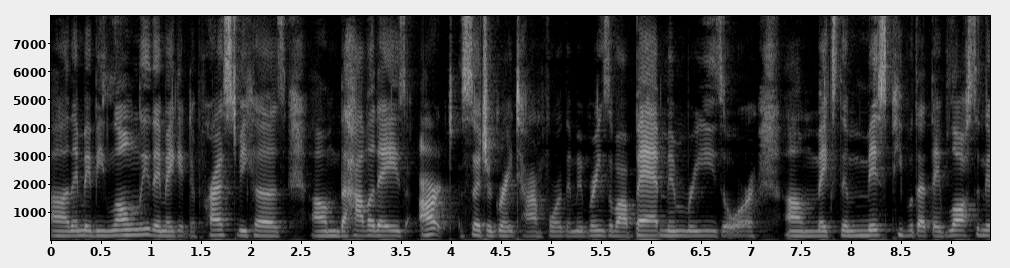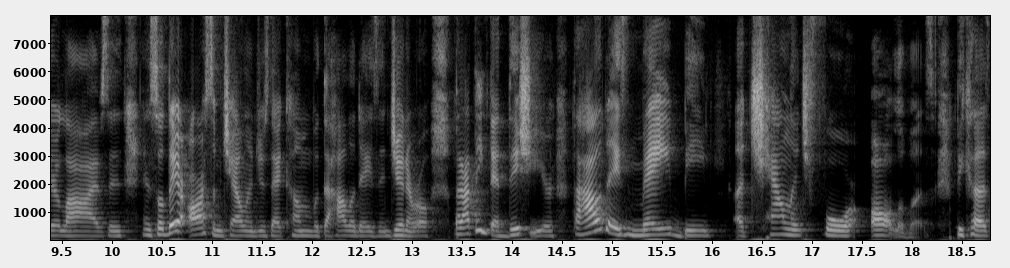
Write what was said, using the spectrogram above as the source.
uh, they may be lonely they may get depressed because um, the holidays aren't such a great time for them. It brings about bad memories or um, makes them miss people that they've lost in their lives. And, and so there are some challenges that come with the holidays in general. But i think that this year the holidays may be a challenge for all of us because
